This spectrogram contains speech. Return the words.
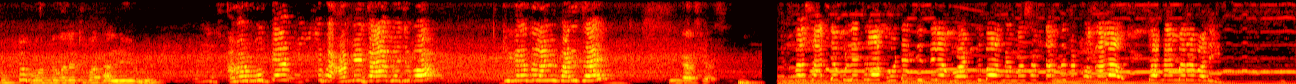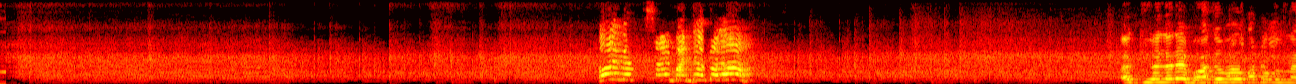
মুখটা বন্ধ করে থাকবা তাহলেই হবে। আমার মুখ কেন আমি গায়েব হয়ে যাব ঠিক আছে তাহলে আমি বাড়ি যাই। ঠিক আছে। মেম্বার সাহেবকে বলেছিলাম ভোটে জিতলে ভোট দিব। মেম্বার সাহেব তো আমাকে ঠকালো। সব মেম্বারের বাড়ি। ওই মেম্বার সাহেব বাড়ি ঘর পালা আর কি হলো রে? ভদ্র ভাবে কথা বল না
